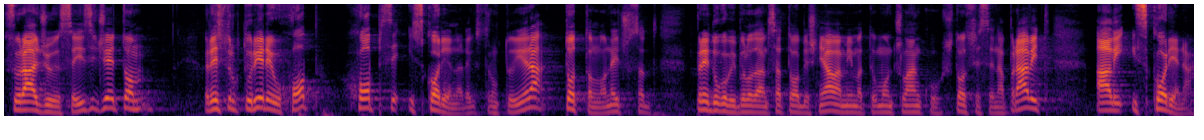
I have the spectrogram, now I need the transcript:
surađuju sa EasyJetom, restrukturiraju HOP, HOP se iz korijena restrukturira, totalno, neću sad, predugo bi bilo da vam sad to objašnjavam, imate u mom članku što će se napraviti, ali iz korijena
